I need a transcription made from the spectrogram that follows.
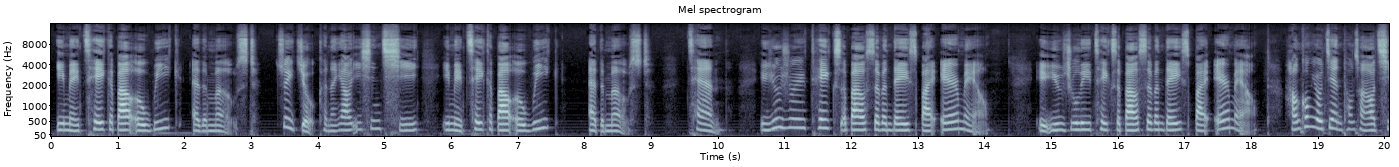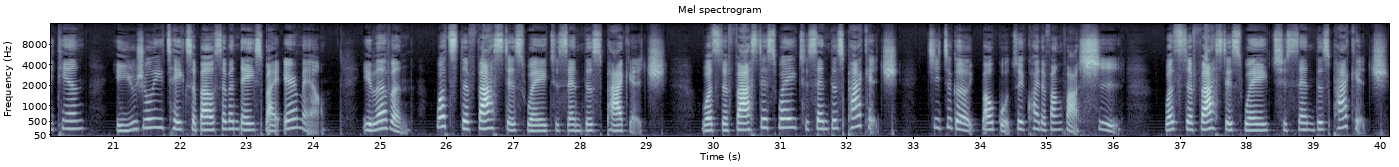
It may take about a week at the most. 最久可能要一星期。It may take about a week at the most. 10. It usually takes about seven days by airmail. It usually takes about seven days by airmail. 航空邮件通常要七天。 it usually takes about seven days by airmail. 11. What's the fastest way to send this package? What's the fastest way to send this package? 寄这个包裹最快的方法是 What's the fastest way to send this package?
